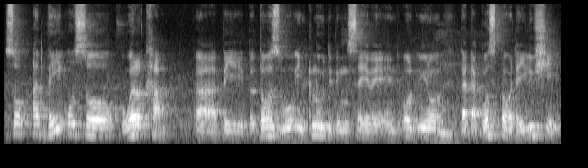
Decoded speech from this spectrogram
So are they also welcome? Uh, the, the those who include the Museve and all you know that the gospel dilution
